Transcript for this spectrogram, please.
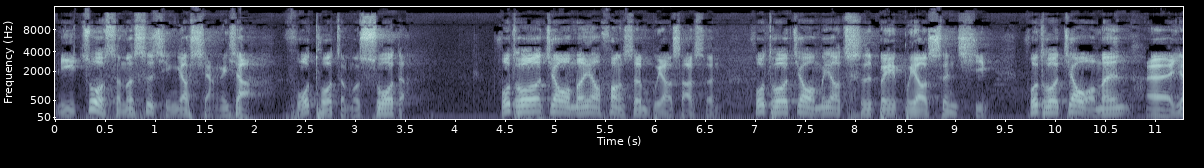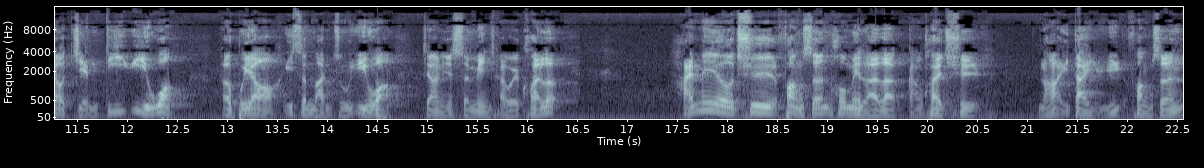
你做什么事情要想一下佛陀怎么说的。佛陀教我们要放生，不要杀生；佛陀教我们要慈悲，不要生气；佛陀教我们哎要减低欲望，而不要一直满足欲望，这样你生命才会快乐。还没有去放生，后面来了，赶快去拿一袋鱼放生，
